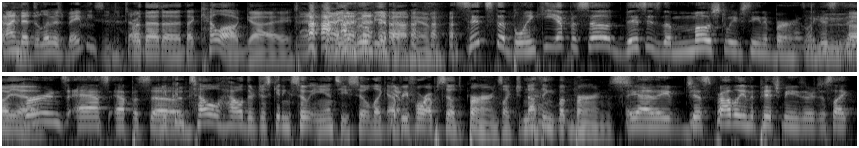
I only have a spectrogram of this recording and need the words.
kind that delivers babies into town? Or that uh, that Kellogg guy made a movie about him. Since the Blinky episode, this is the most we've seen of Burns. Like this is a Oh, yeah. Burns ass episode. You can tell how they're just getting so antsy. So like every Yep. four episodes, burns like nothing but burns. Yeah, they just probably in the pitch meetings are just like,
